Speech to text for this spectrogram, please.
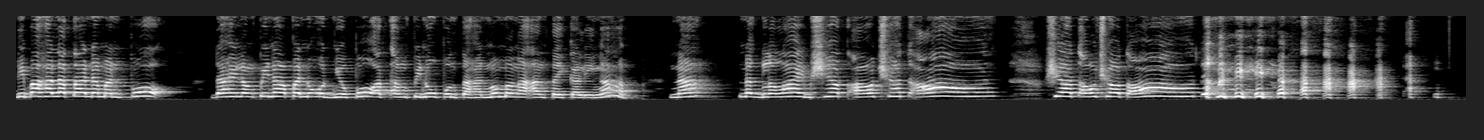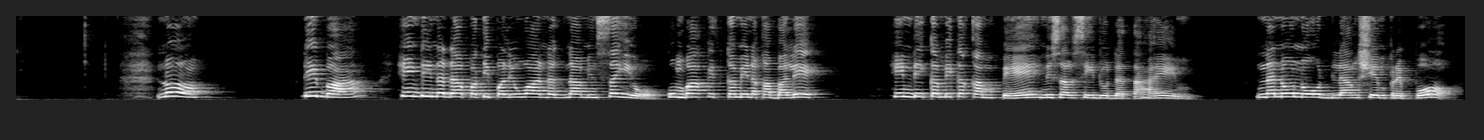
Di ba halata naman po? Dahil ang pinapanood nyo po at ang pinupuntahan mo mga antay-kalingap na nagla-live, shout out, shout out, shout out, shout out. no, di ba? Hindi na dapat ipaliwanag namin sa iyo kung bakit kami nakabalik. Hindi kami kakampi ni Salcido that time. Nanonood lang syempre po.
